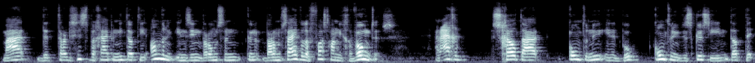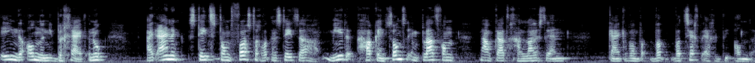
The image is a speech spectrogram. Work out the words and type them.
Maar de traditionalisten begrijpen niet dat die anderen niet inzien waarom, ze kunnen, waarom zij willen vasthouden aan die gewoontes. En eigenlijk schuilt daar continu in het boek, continu discussie in, dat de een de ander niet begrijpt. En ook uiteindelijk steeds standvastig wordt en steeds meer hakken in in plaats van naar elkaar te gaan luisteren en kijken van wat, wat, wat zegt eigenlijk die ander.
